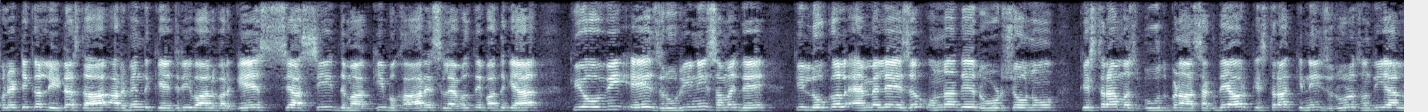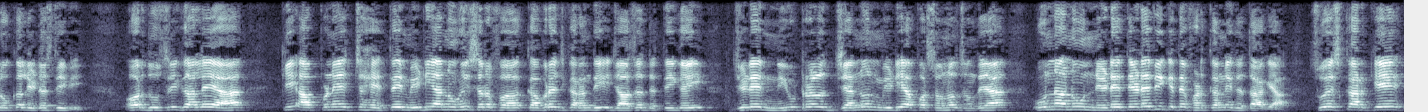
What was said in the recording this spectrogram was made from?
ਪੋਲੀਟੀਕਲ ਲੀਡਰਸ ਦਾ ਅਰਵਿੰਦ ਕੇਜਰੀਵਾਲ ਵਰਗੇ ਸਿਆਸੀ ਦਿਮਾਗੀ ਬੁਖਾਰ ਇਸ ਲੈਵਲ ਤੇ ਵੱਧ ਗਿਆ। ਕਿ ਉਹ ਵੀ ਇਹ ਜ਼ਰੂਰੀ ਨਹੀਂ ਸਮਝਦੇ ਕਿ ਲੋਕਲ ਐਮਐਲਏਜ਼ ਉਹਨਾਂ ਦੇ ਰੋਡ ਸ਼ੋਅ ਨੂੰ ਕਿਸ ਤਰ੍ਹਾਂ ਮਜ਼ਬੂਤ ਬਣਾ ਸਕਦੇ ਆ ਔਰ ਕਿਸ ਤਰ੍ਹਾਂ ਕਿੰਨੀ ਜ਼ਰੂਰਤ ਹੁੰਦੀ ਆ ਲੋਕਲ ਲੀਡਰਸ ਦੀ ਵੀ। ਔਰ ਦੂਸਰੀ ਗੱਲ ਇਹ ਆ ਕਿ ਆਪਣੇ ਚਹੇਤੇ ਮੀਡੀਆ ਨੂੰ ਹੀ ਸਿਰਫ ਕਵਰੇਜ ਕਰਨ ਦੀ ਇਜਾਜ਼ਤ ਦਿੱਤੀ ਗਈ, ਜਿਹੜੇ ਨਿਊਟਰਲ ਜੈਨੂਨ ਮੀਡੀਆ ਪਰਸਨਲਸ ਹੁੰਦੇ ਆ, ਉਹਨਾਂ ਨੂੰ ਨੇੜੇ ਤੇੜੇ ਵੀ ਕਿਤੇ ਫੜਕਣ ਨਹੀਂ ਦਿੱਤਾ ਗਿਆ। ਸੋ ਇਸ ਕਰਕੇ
